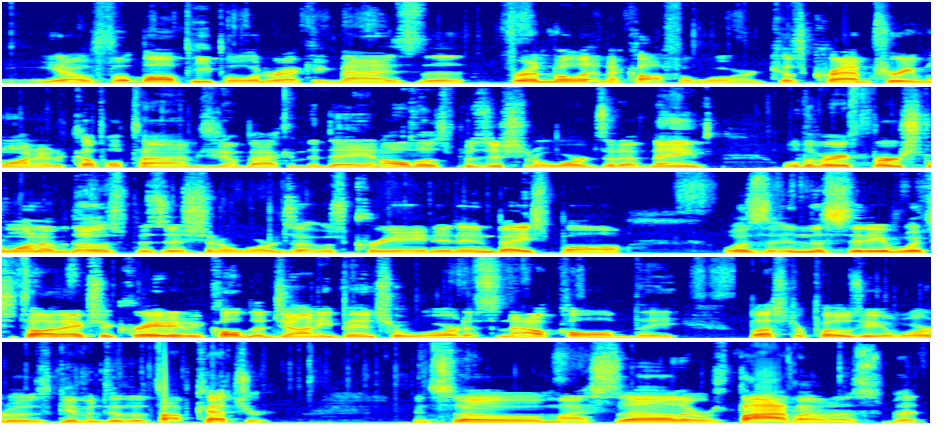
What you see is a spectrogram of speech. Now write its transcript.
you know football people would recognize the Fred Biletnikoff Award because Crabtree won it a couple times, you know, back in the day, and all those position awards that have names. Well, the very first one of those position awards that was created in baseball was in the city of Wichita. They actually created it called the Johnny Bench Award. It's now called the Buster Posey Award. It was given to the top catcher. And so myself, there were five of us, but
